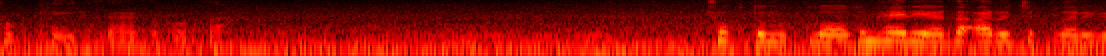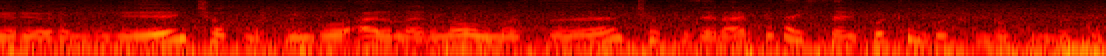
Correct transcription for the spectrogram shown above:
çok keyif verdi burada. Çok da mutlu oldum. Her yerde arıcıkları görüyorum bugün. Çok mutluyum. Bu arıların olması çok güzel arkadaşlar. Bakın bakın bakın bakın.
